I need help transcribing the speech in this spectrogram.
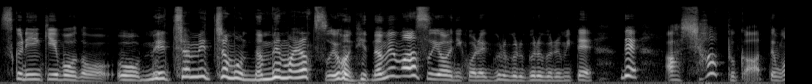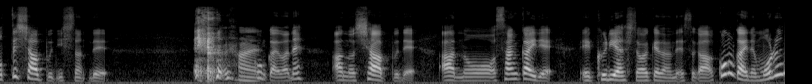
スクリーンキーボードをめちゃめちゃもう舐め回すように 舐め回すようにこれぐるぐるぐるぐる見てであシャープかって思ってシャープにしたんではい。今回はねあのシャープで、あの3回でえクリアしたわけなんですが今回ねモルネ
